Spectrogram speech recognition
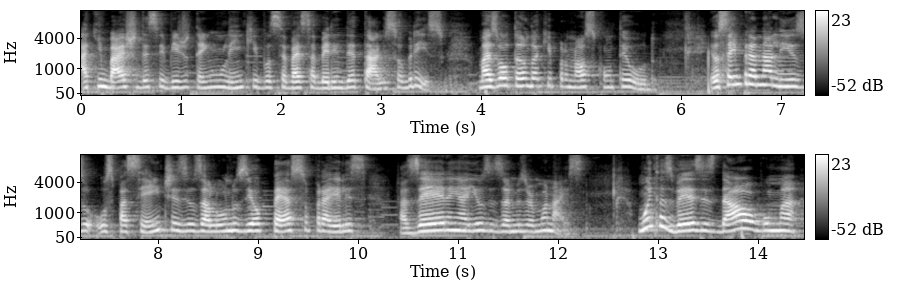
aqui embaixo desse vídeo tem um link e você vai saber em detalhes sobre isso. Mas voltando aqui para o nosso conteúdo. Eu sempre analiso os pacientes e os alunos e eu peço para eles fazerem aí os exames hormonais. Muitas vezes dá alguma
